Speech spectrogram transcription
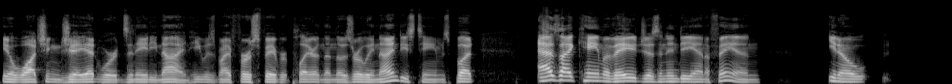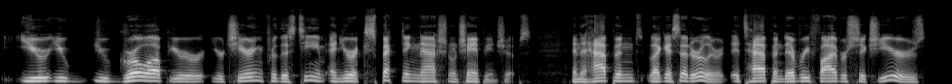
you know, watching Jay Edwards in '89. He was my first favorite player, and then those early '90s teams. But as I came of age as an Indiana fan, you know, you you you grow up, you're you're cheering for this team, and you're expecting national championships. And it happened, like I said earlier, it's happened every five or six years.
